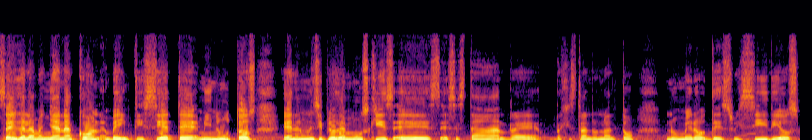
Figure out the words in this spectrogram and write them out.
6 6 de la mañana con 27 minutos. En el municipio de Musquis se está registrando un alto número de suicidios.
